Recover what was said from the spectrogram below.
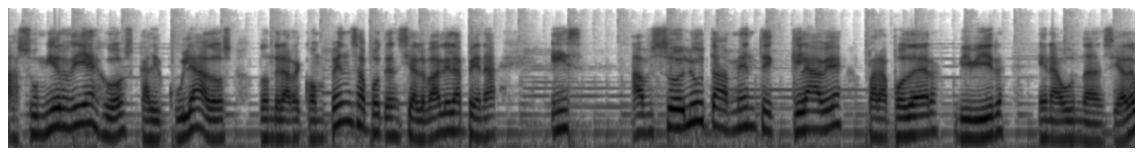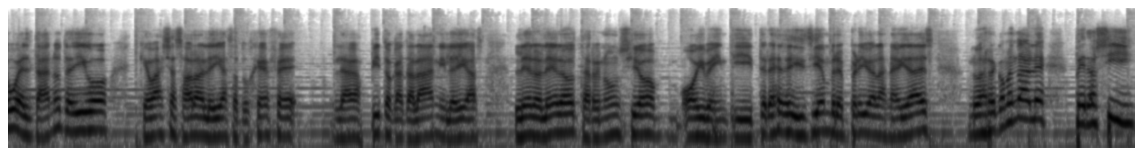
Asumir riesgos calculados donde la recompensa potencial vale la pena es absolutamente clave para poder vivir en abundancia. De vuelta, no te digo que vayas ahora le digas a tu jefe, le hagas pito catalán y le digas, lero, lero, te renuncio hoy 23 de diciembre, previo a las navidades, no es recomendable, pero sí,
